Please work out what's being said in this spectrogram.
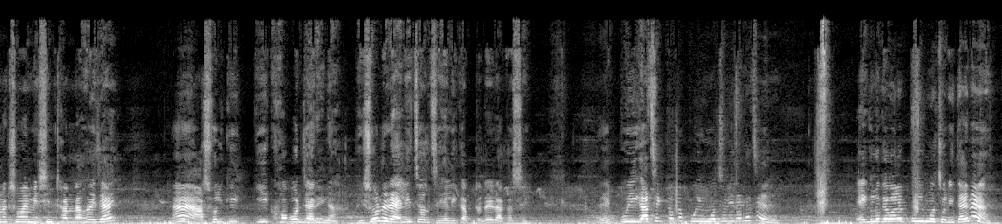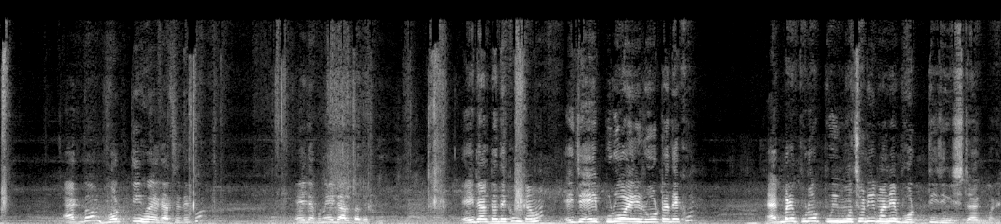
অনেক সময় মেশিন ঠান্ডা হয়ে যায়। হ্যাঁ আসল কি কি খবর জানি না। ভীষণ র্যালি চলছে হেলিকপ্টারের আকাশে। এই পুঁই গাছে কত পুঁই মোচড়ি দেখেছেন? এগুলোকে বলে পুঁই মোচড়ি তাই না? একদম ভর্তি হয়ে গেছে, দেখুন। এই দেখুন, এই ডালটা দেখুন। এই ডালটা দেখুন কেমন? এই যে এই পুরো এই রোটা দেখুন, একবারে পুরো পুঁই মোচড়ি মানে ভর্তি জিনিসটা একবারে।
